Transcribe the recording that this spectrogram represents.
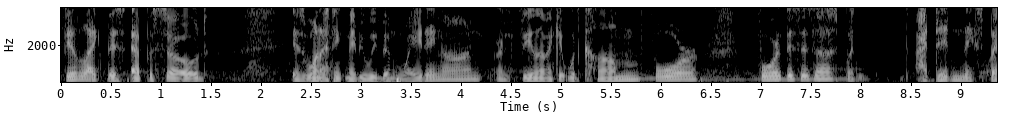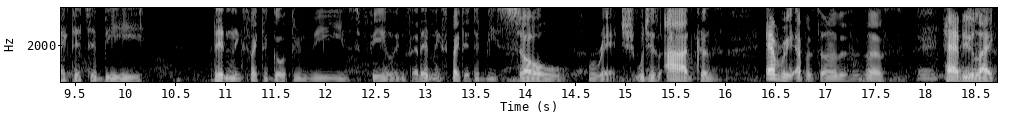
feel like this episode is one I think maybe we've been waiting on and feeling like it would come for for This Is Us, but I didn't expect it to be I didn't expect to go through these feelings. I didn't expect it to be so rich, which is odd because every episode of This Is Us have you like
